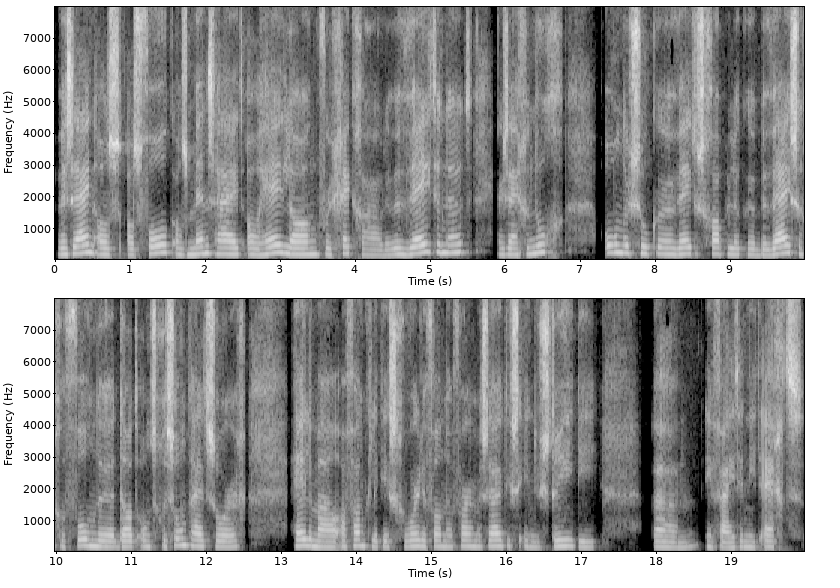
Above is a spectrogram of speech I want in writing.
we zijn als, als volk, als mensheid al heel lang voor gek gehouden. We weten het, er zijn genoeg onderzoeken, wetenschappelijke bewijzen gevonden dat onze gezondheidszorg helemaal afhankelijk is geworden van een farmaceutische industrie die ehm, in feite niet echt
